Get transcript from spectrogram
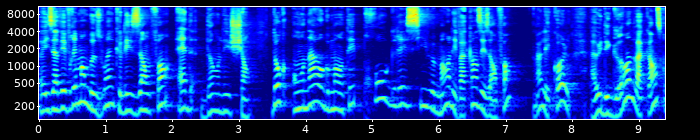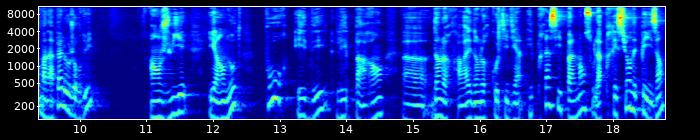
Euh, ils avaient vraiment besoin que les enfants aident dans les champs. Donc on a augmenté progressivement les vacances des enfants. Hein, l'école a eu des grandes vacances, comme on appelle aujourd'hui, en juillet et en août, pour aider les parents euh, dans leur travail, dans leur quotidien, et principalement sous la pression des paysans,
